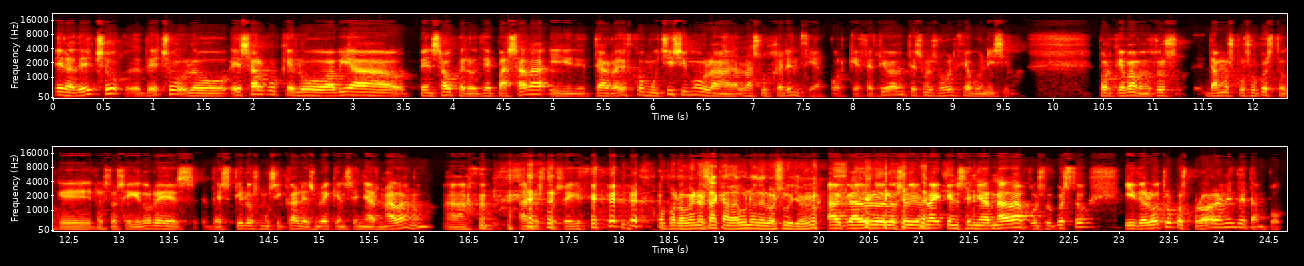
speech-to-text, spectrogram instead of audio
Mira, de hecho, de hecho lo, es algo que lo había pensado, pero de pasada, y te agradezco muchísimo la, la sugerencia, porque efectivamente es una sugerencia buenísima. Porque, vamos, nosotros damos por supuesto que nuestros seguidores de estilos musicales no hay que enseñar nada, ¿no? A, nuestros seguidores. o por lo menos a cada uno de los suyos, ¿no? A cada uno de los suyos no hay que enseñar nada, por supuesto. Y del otro, pues probablemente tampoco.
